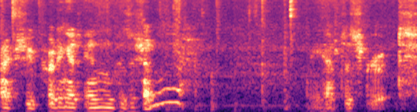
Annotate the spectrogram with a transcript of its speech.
actually putting it in position, we have to screw it.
